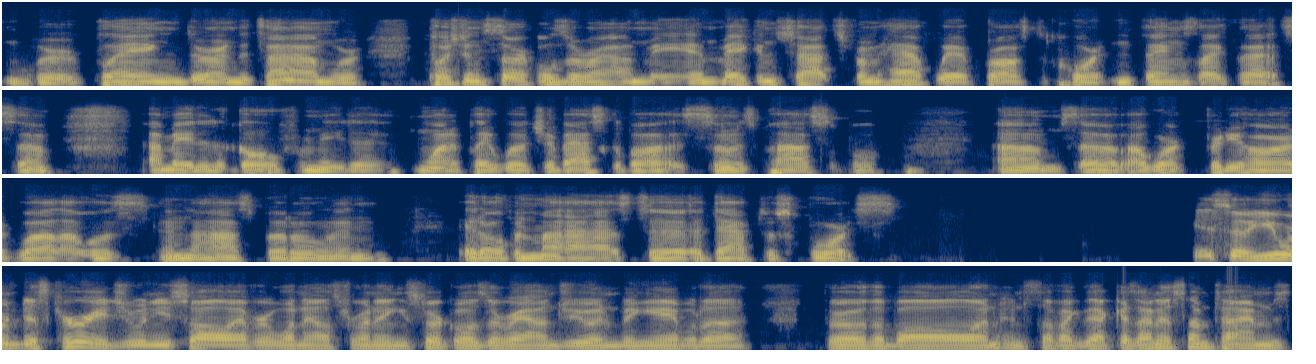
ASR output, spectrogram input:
were playing during the time were pushing circles around me and making shots from halfway across the court and things like that. So I made it a goal for me to want to play wheelchair basketball as soon as possible. Um, so I worked pretty hard while I was in the hospital and it opened my eyes to adaptive sports so you weren't discouraged when you saw everyone else running circles around you and being able to throw the ball and, and stuff like that? Because i know sometimes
